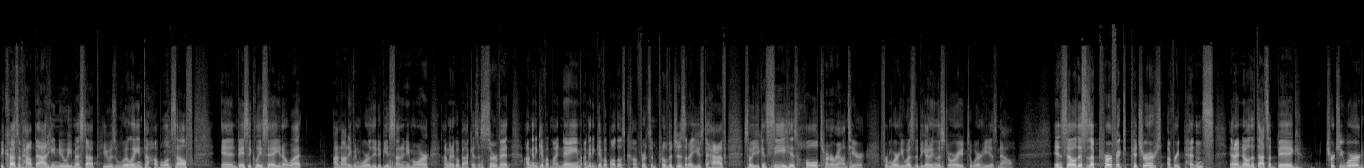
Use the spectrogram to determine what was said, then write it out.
because of how bad he knew he messed up, he was willing to humble himself and basically say, you know what? I'm not even worthy to be a son anymore. I'm going to go back as a servant. I'm going to give up my name. I'm going to give up all those comforts and privileges that I used to have. So you can see his whole turnaround here from where he was at the beginning of the story to where he is now. And so this is a perfect picture of repentance. And I know that that's a big churchy word,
